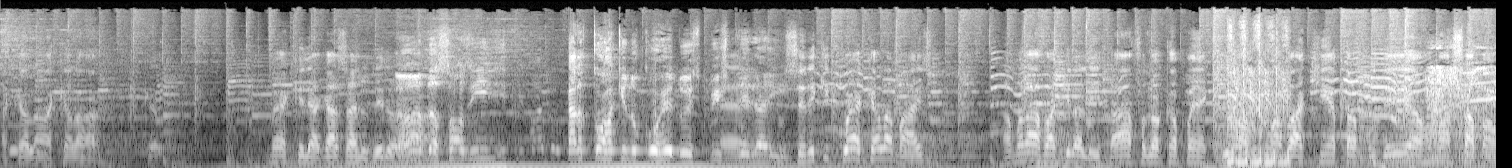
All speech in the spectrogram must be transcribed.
Aquela. aquela. aquela não é aquele agasalho dele lá? Anda sozinho. O cara corre aqui no corredor, esse bicho É, dele aí. Não sei nem que cor é aquela mais. Vamos lavar aquilo ali, tá? Fazer uma campanha aqui, uma, uma vaquinha pra poder arrumar sabão.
